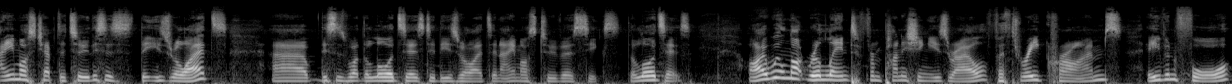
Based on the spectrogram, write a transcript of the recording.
Amos chapter 2, this is the Israelites. Uh, this is what the Lord says to the Israelites in Amos 2, verse 6. The Lord says, I will not relent from punishing Israel for three crimes, even four,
